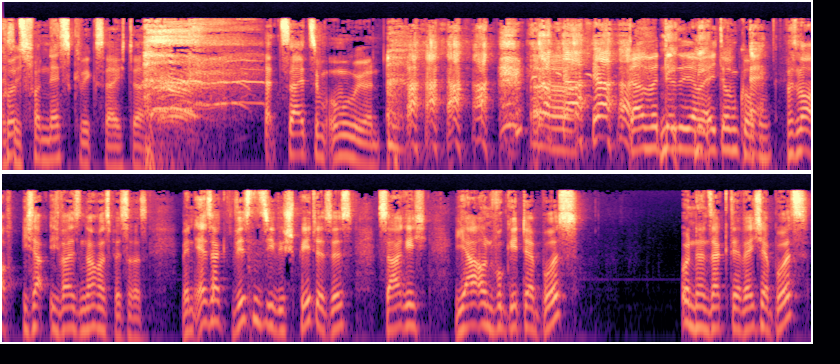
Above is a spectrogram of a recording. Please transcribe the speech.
kurz vor Nesquik, sag ich da. Zeit zum Umrühren. da wird der sich aber echt umgucken. Äh, pass mal auf, ich, sag, ich weiß noch was Besseres. Wenn er sagt, wissen Sie, wie spät es ist, sage ich, ja, und wo geht der Bus? Und dann sagt er, welcher Bus?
